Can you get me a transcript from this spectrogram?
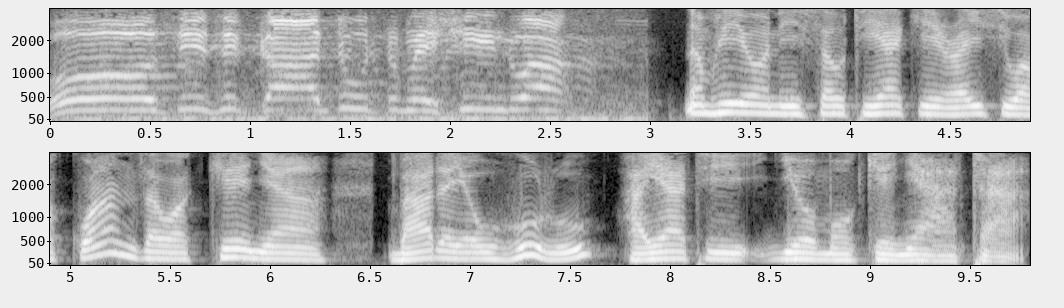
oh, sisi KADU tumeshindwa. Nam, hiyo ni sauti yake rais wa kwanza wa Kenya baada ya uhuru, hayati Jomo Kenyatta.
